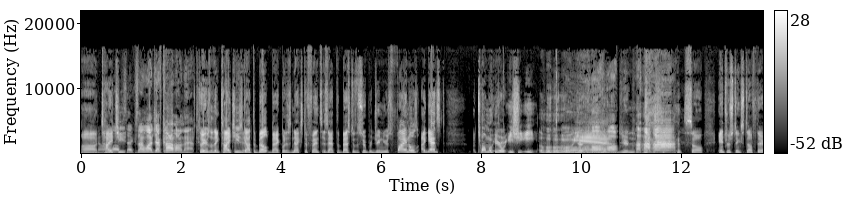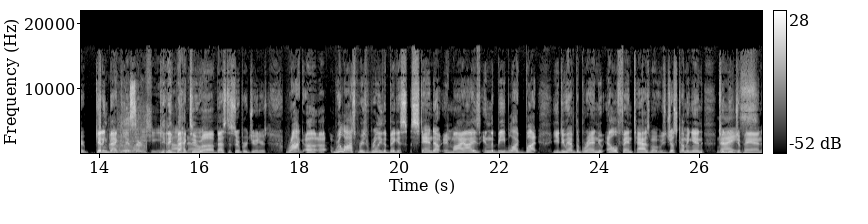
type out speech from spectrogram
Uh, Taichi. Because I want Jeff Cobb on that. So here's the thing: Taichi's got the belt back, but his next defense is at the Best of the Super Juniors finals against Tomohiro Ishii. Oh, You're- yeah. you're- so interesting stuff there. Getting back, Yes, sir. Getting back to uh, Best of Super Juniors. Rock, uh, uh, Will Ospreay's really the biggest standout in my eyes in the B block, but you do have the brand new El Phantasmo, who's just coming in to New Japan,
